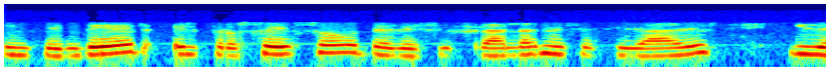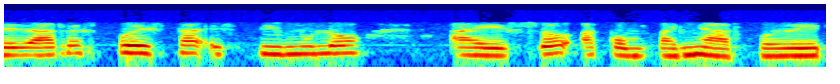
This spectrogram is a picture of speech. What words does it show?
entender el proceso, de descifrar las necesidades y de dar respuesta, estímulo a eso, acompañar, poder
